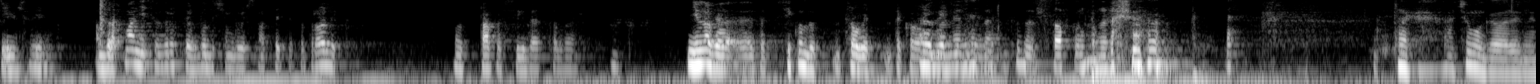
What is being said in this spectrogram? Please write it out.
3,3. 3-4. Абдрахман, если вдруг ты в будущем будешь смотреть этот ролик, вот папа всегда с тобой. Немного, э, этот, секунду трогать такого Трогать. момента, да. Вставку надо. Так, о чем мы говорили?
